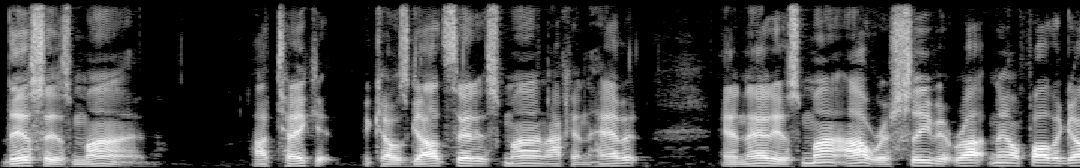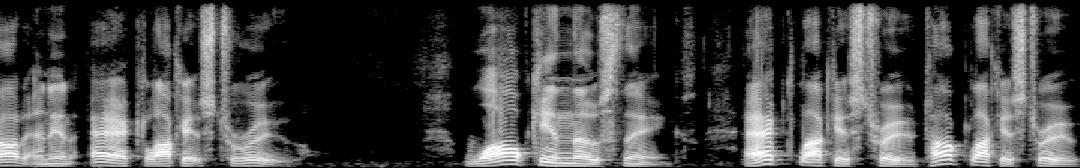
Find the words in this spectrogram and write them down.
This is mine. I take it because God said it's mine. I can have it. And that is mine. I'll receive it right now, Father God, and then act like it's true. Walk in those things. Act like it's true. Talk like it's true.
